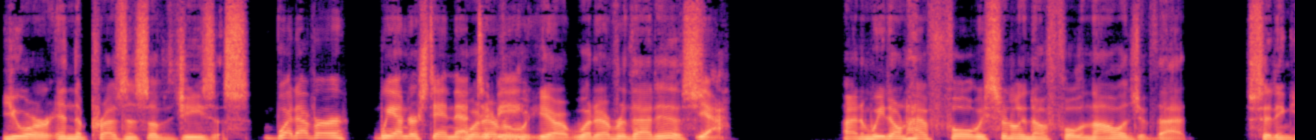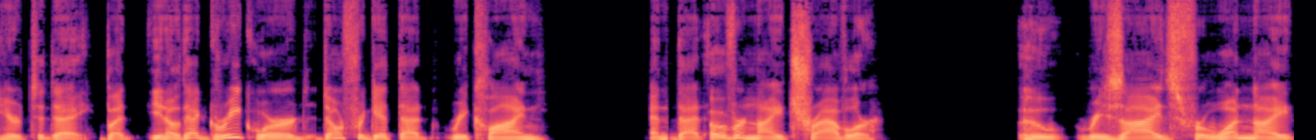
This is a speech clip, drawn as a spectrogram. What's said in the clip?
You are in the presence of Jesus. whatever we understand that whatever, to be. yeah, whatever that is. Yeah. and we don't have full we certainly don't have full knowledge of that sitting here today but you know that greek word don't forget that recline and that overnight traveler who resides for one night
